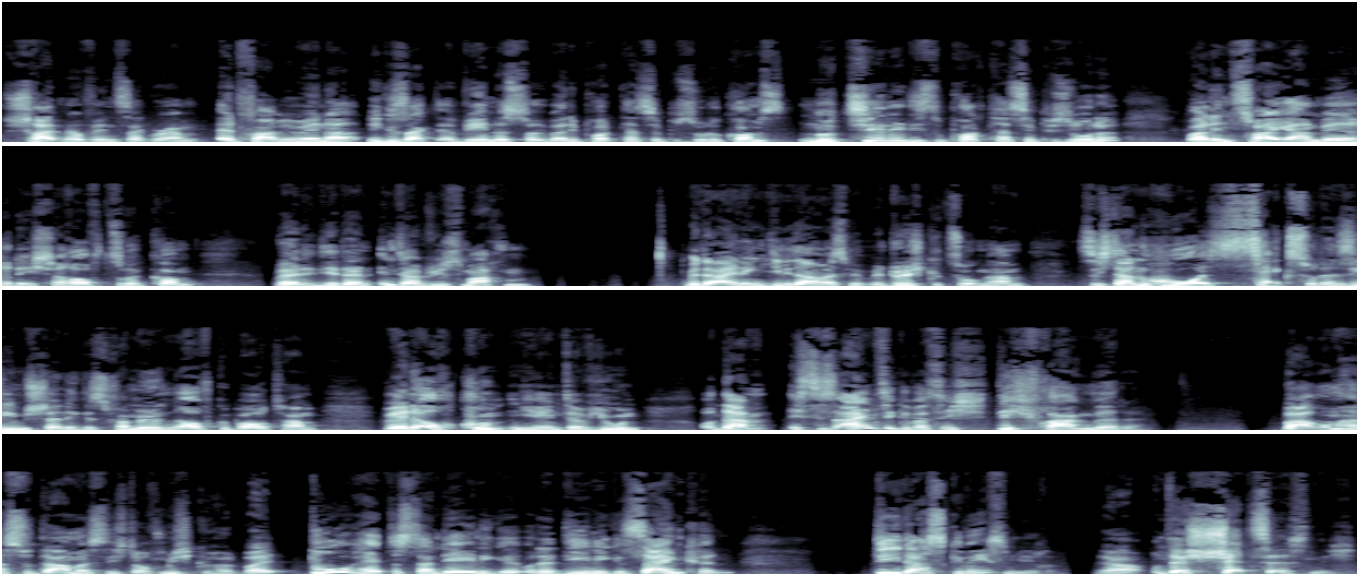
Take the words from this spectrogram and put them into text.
schreib mir auf Instagram, at Fabi Männer. Wie gesagt, erwähne, dass du über die Podcast-Episode kommst. Notiere dir diese Podcast-Episode, weil in zwei Jahren werde ich darauf zurückkommen, werde dir dann Interviews machen mit einigen, die damals mit mir durchgezogen haben, sich dann hohes sechs- oder siebenstelliges Vermögen aufgebaut haben, werde auch Kunden hier interviewen. Und dann ist das Einzige, was ich dich fragen werde. Warum hast du damals nicht auf mich gehört? Weil du hättest dann derjenige oder diejenige sein können, die das gewesen wäre. Ja, und der schätze es nicht.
